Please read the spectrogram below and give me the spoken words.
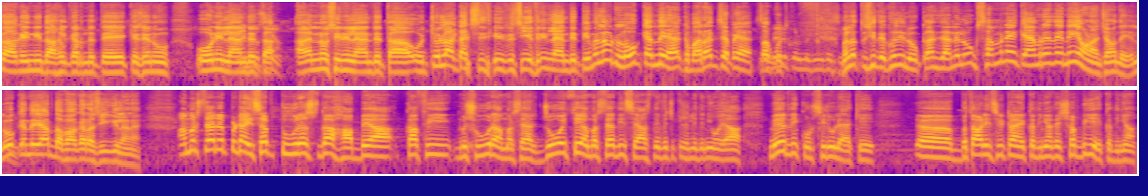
ਕਾਗਜ਼ ਨਹੀਂ ਦਾਖਲ ਕਰਨ ਦਿੱਤੇ ਕਿਸੇ ਨੂੰ ਉਹ ਨਹੀਂ ਲੈਣ ਦਿੱਤਾ ਐਨਓਸੀ ਨਹੀਂ ਲੈਣ ਦਿੱਤਾ ਉਹ ਚੁੱਲਾ ਟੈਕਸ ਦੀ ਰਸੀਦ ਨਹੀਂ ਲੈਣ ਦਿੱਤੀ। ਮਤਲਬ ਲੋਕ ਕਹਿੰਦੇ ਆ ਅਖਬਾਰਾਂ 'ਚ ਛਪਿਆ ਸਭ ਕੁਝ। ਮਤਲਬ ਤੁਸੀਂ ਦੇਖੋ ਜੀ ਲੋਕਾਂ 'ਚ ਜਾਣੇ ਲੋਕ ਸਾਹਮਣੇ ਕੈਮਰੇ ਦੇ ਨਹੀਂ ਆਉਣਾ ਚਾਹੁੰਦੇ। ਲੋਕ ਕਹਿੰਦੇ ਯਾਰ ਦਫਾ ਕਰ ਅਸੀਂ ਕੀ ਲੈਣਾ। ਅੰਮ੍ਰਿਤਸਰ ਪੜਾਈ ਸਾਹਿਬ ਟੂਰਿਸਟ ਦਾ ਹੱਬ ਆ ਕਾਫੀ ਮਸ਼ਹੂਰ ਆ ਅੰਮ੍ਰਿਤਸਰ। ਜੋ ਇੱਥੇ ਅੰਮ੍ਰਿਤਸਰ ਦੀ ਸਿਆਸਤ ਦੇ ਵਿੱਚ ਪਿਛਲੇ ਦਿਨੀ ਹੋਇਆ ਮੇਅਰ ਦੀ ਕੁਰਸੀ ਨੂੰ ਲੈ ਕੇ 42 ਸੀਟਾਂ ਇੱਕ ਦੀਆਂ ਤੇ 26 ਇੱਕ ਦੀਆਂ।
